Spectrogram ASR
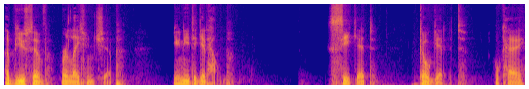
abusive relationship, you need to get help. Seek it, go get it. Okay?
